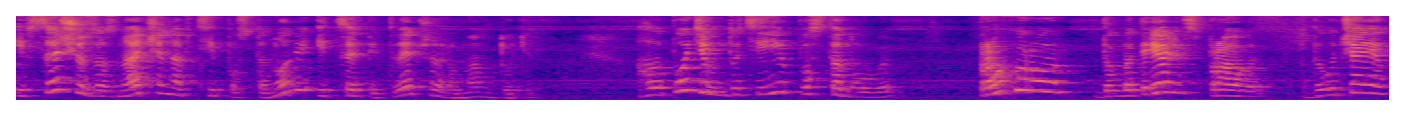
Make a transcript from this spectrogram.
і все, що зазначено в цій постанові, і це підтверджує Роман Дудін. Але потім до цієї постанови прокурор до матеріалів справи долучає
